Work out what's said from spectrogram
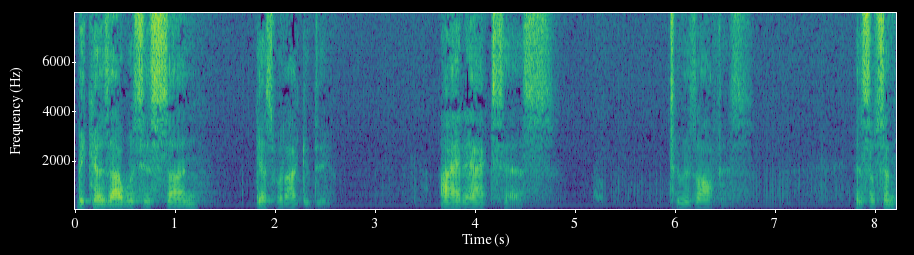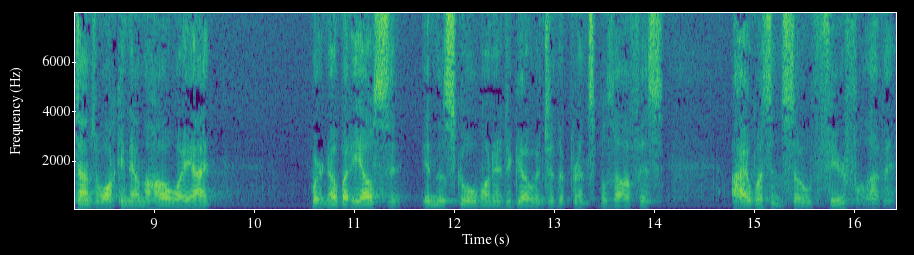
Because I was his son, guess what I could do? I had access to his office. And so sometimes walking down the hallway, I, where nobody else in the school wanted to go into the principal's office, I wasn't so fearful of it.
